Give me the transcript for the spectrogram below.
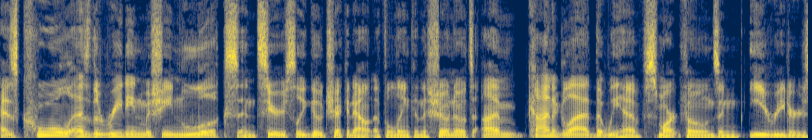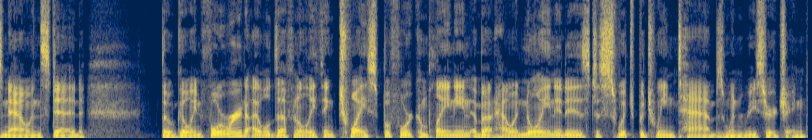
As cool as the reading machine looks, and seriously, go check it out at the link in the show notes, I'm kind of glad that we have smartphones and e readers now instead. Though going forward, I will definitely think twice before complaining about how annoying it is to switch between tabs when researching.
